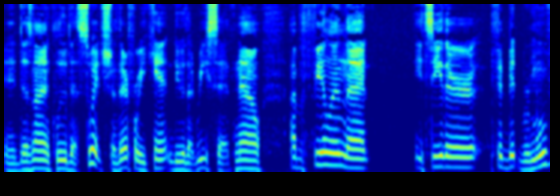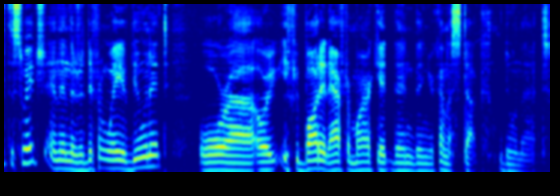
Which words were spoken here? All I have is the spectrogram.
and it does not include that switch, so therefore you can't do that reset. Now, I have a feeling that it's either Fitbit removed the switch and then there's a different way of doing it, or uh, or if you bought it aftermarket, then then you're kind of stuck doing that.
